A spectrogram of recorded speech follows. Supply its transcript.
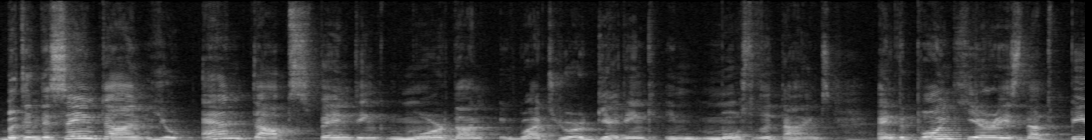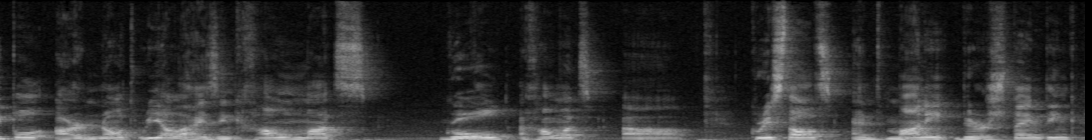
But in the same time, you end up spending more than what you're getting in most of the times. And the point here is that people are not realizing how much gold, how much uh, crystals and money they're spending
